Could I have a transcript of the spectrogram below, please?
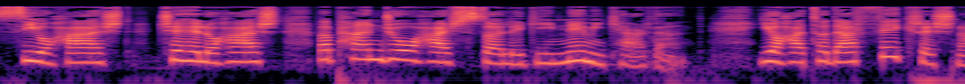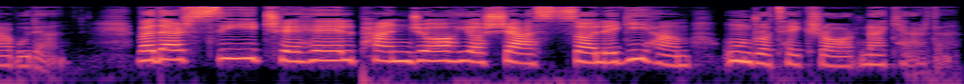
38, 48 و 58 سالگی نمی کردند یا حتی در فکرش نبودند و در سی، چهل، پنجاه یا شست سالگی هم اون رو تکرار نکردند.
